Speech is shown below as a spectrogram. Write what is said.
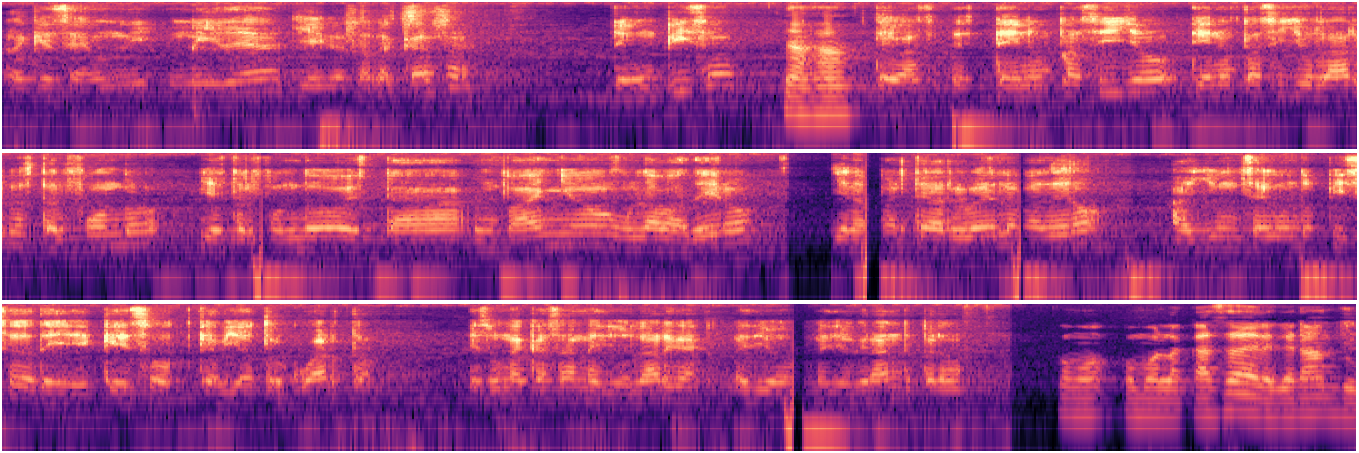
Para que sea una idea, llegas a la casa de un piso, te vas, tiene un pasillo, tiene un pasillo largo hasta el fondo y hasta el fondo está un baño, un lavadero y en la parte de arriba del lavadero hay un segundo piso de que, eso, que había otro cuarto. Es una casa medio larga, medio, medio grande, perdón. Como, como la casa del de Grando.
